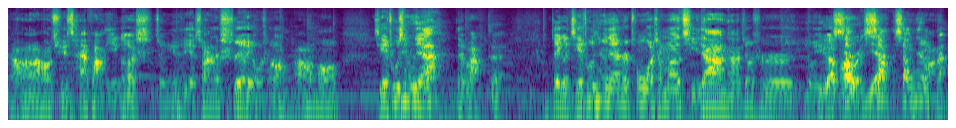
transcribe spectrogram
然后然后去采访一个等于也算是事业有成，然后杰出青年，对吧？对。这个杰出青年是通过什么起家呢？就是有一个相相相亲网站，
